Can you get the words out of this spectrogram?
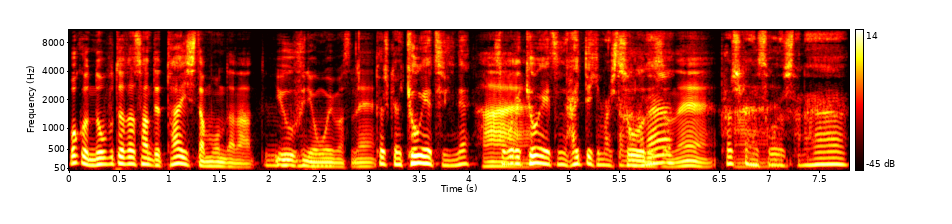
僕は信忠さんって大したもんだなというふうに思いますね。確かに狂月にね、そこで狂月に入ってきましたから。ね。そうですよね。確かにそうでしたね。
